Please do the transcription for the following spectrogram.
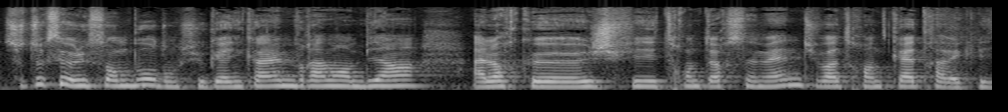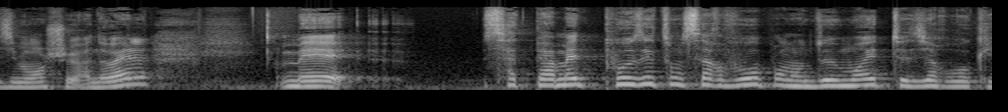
Surtout que c'est au Luxembourg, donc je gagne quand même vraiment bien, alors que je fais 30 heures semaine, tu vois, 34 avec les dimanches à Noël. Mais ça te permet de poser ton cerveau pendant deux mois et de te dire, ok,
